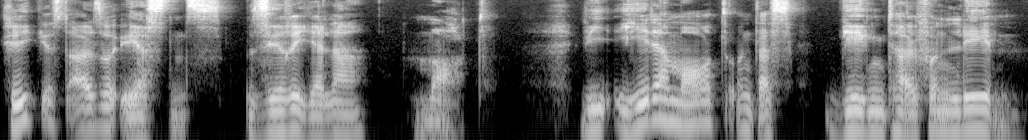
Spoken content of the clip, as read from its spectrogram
Krieg ist also erstens serieller Mord. Wie jeder Mord und das Gegenteil von Leben.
